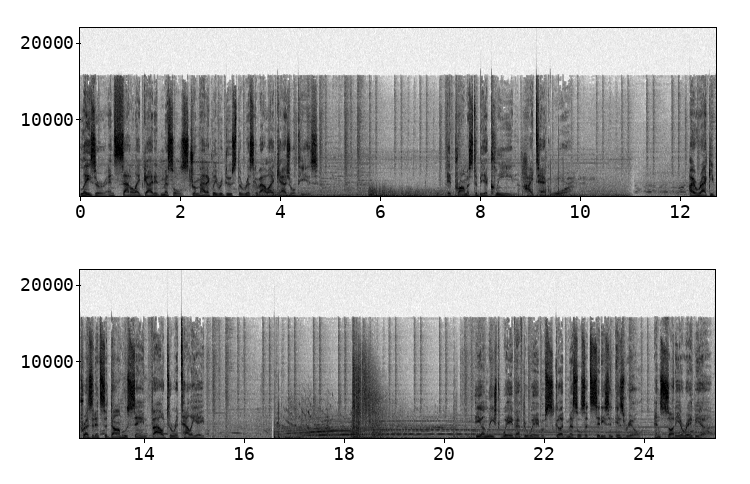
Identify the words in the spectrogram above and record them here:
Laser and satellite-guided missiles dramatically reduced the risk of Allied casualties. It promised to be a clean, high-tech war. Iraqi President Saddam Hussein vowed to retaliate. He unleashed wave after wave of Scud missiles at cities in Israel and Saudi Arabia.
